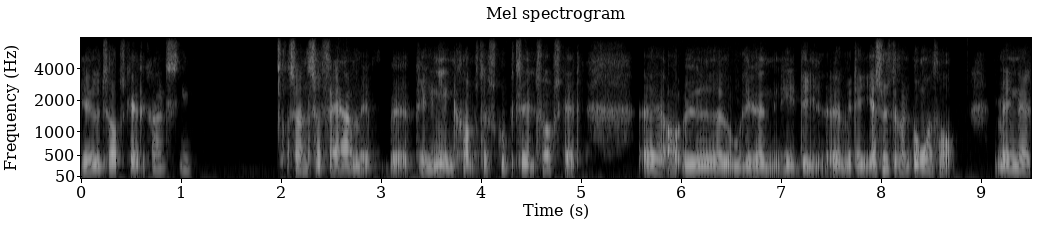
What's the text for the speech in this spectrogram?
hævede topskattegrænsen, sådan så færre med øh, pæne indkomster skulle betale topskat, øh, og øgede uligheden en hel del øh, med det. Jeg synes, det var en god reform. Men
